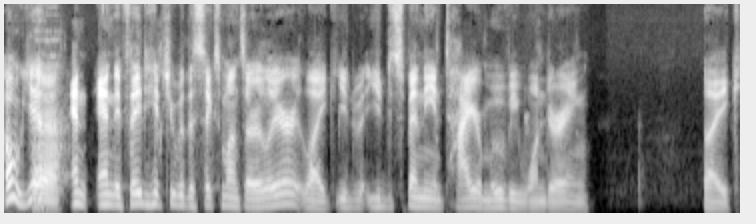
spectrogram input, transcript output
Oh yeah. Yeah. And and if they'd hit you with the six months earlier, like you'd you'd spend the entire movie wondering, like,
